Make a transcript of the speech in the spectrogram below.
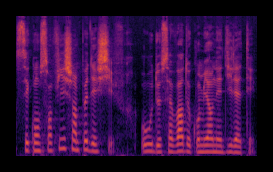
c'est qu'on s'en fiche un peu des chiffres, ou de savoir de combien on est dilaté.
